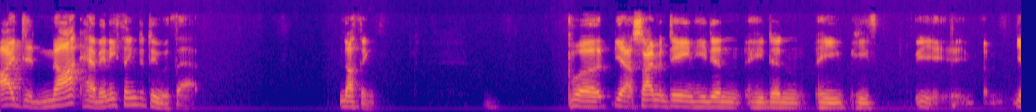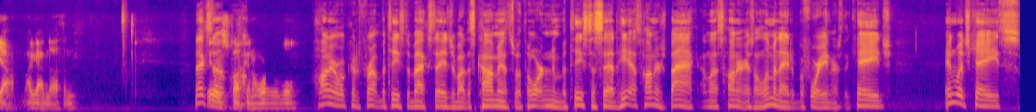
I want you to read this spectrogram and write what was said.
I did not have anything to do with that. Nothing. But yeah, Simon Dean, he didn't. He didn't. He he. he yeah, I got nothing. Next It up, was fucking horrible. Hunter will confront Batista backstage about his comments with Orton, and Batista said he has Hunter's back unless Hunter is eliminated before he enters the cage, in which case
